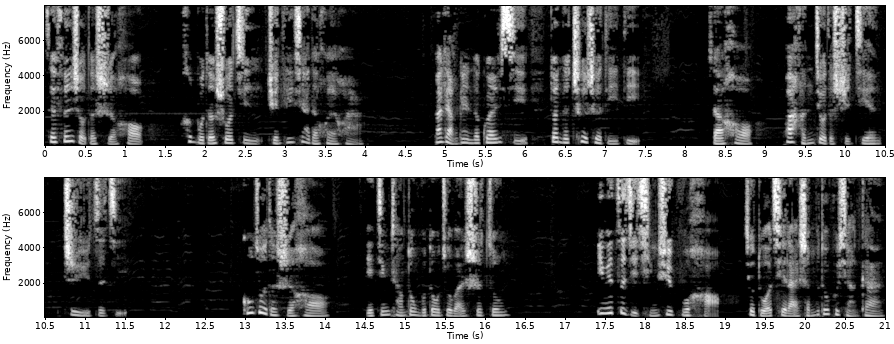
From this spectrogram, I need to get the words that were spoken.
在分手的时候，恨不得说尽全天下的坏话，把两个人的关系断得彻彻底底，然后花很久的时间治愈自己。工作的时候，也经常动不动就玩失踪，因为自己情绪不好，就躲起来，什么都不想干，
